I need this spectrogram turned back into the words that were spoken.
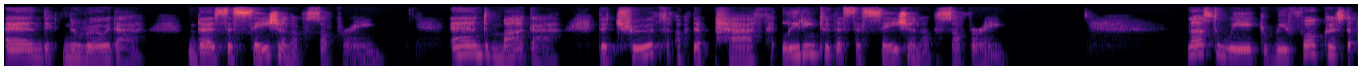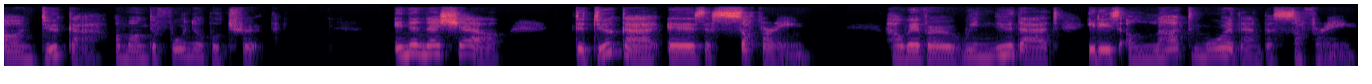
and nirodha, the cessation of suffering, and magga, the truth of the path leading to the cessation of suffering. Last week, we focused on dukkha among the Four Noble Truths. In a nutshell, the dukkha is suffering. However, we knew that it is a lot more than the suffering.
